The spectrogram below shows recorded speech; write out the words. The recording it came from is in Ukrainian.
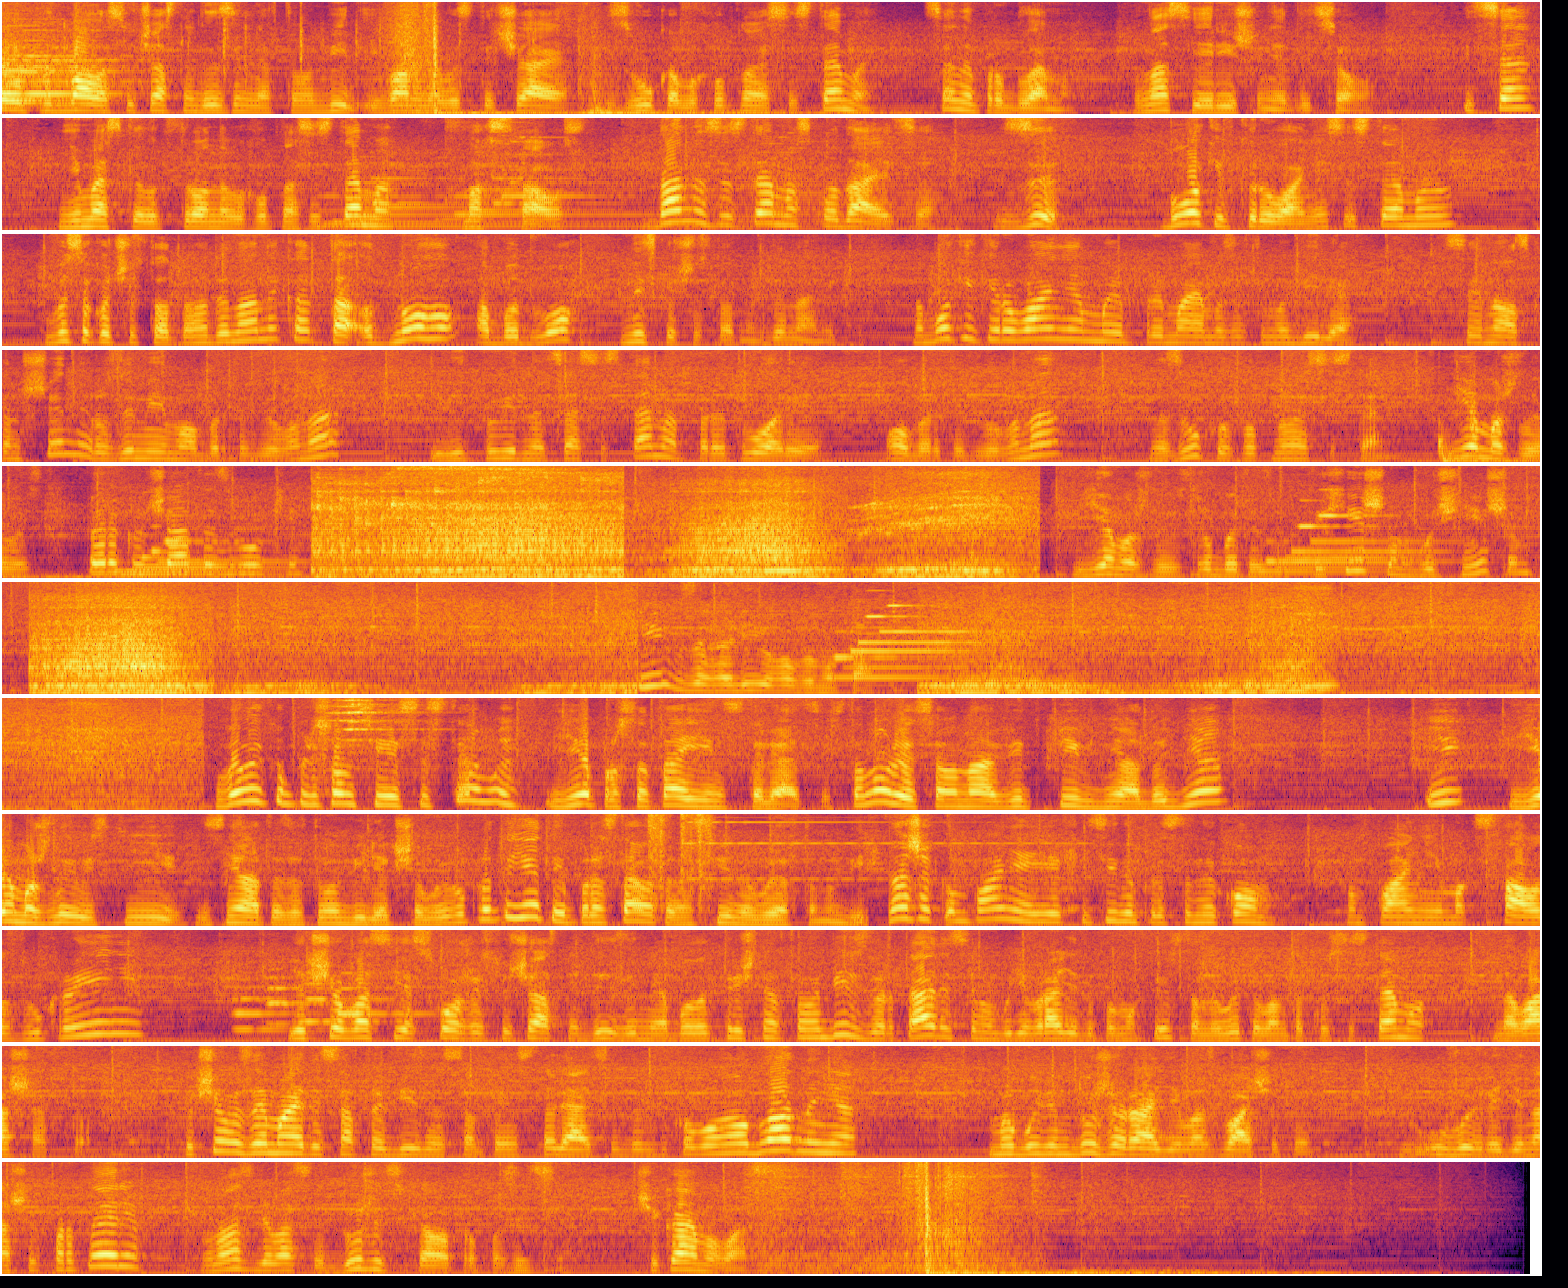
придбали сучасний дизельний автомобіль і вам не вистачає звука вихлопної системи, це не проблема. У нас є рішення для цього. І це німецька електронна вихлопна система Max House. Дана система складається з блоків керування системою, високочастотного динаміка та одного або двох низькочастотних динаміків. На блокі керування ми приймаємо з автомобіля сигнал з каншини, розуміємо оберти двигуна, і відповідно ця система перетворює оберти двигуна на звук вихлопної системи. Є можливість переключати звуки. Є можливість робити звук тихішим, гучнішим. І взагалі його вимикати. Великим плюсом цієї системи є простота її інсталяції. Встановлюється вона від півдня до дня, і є можливість її зняти з автомобіля, якщо ви його продаєте, і переставити на свій новий автомобіль. Наша компанія є офіційним представником компанії Max House в Україні. Якщо у вас є схожий сучасний дизельний або електричний автомобіль, звертайтеся, ми будемо раді допомогти встановити вам таку систему на ваше авто. Якщо ви займаєтеся автобізнесом та інсталяцією додаткового обладнання, ми будемо дуже раді вас бачити у вигляді наших партнерів. У нас для вас є дуже цікава пропозиція. Чекаємо вас!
